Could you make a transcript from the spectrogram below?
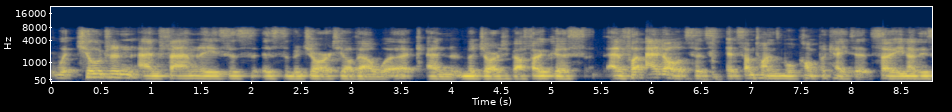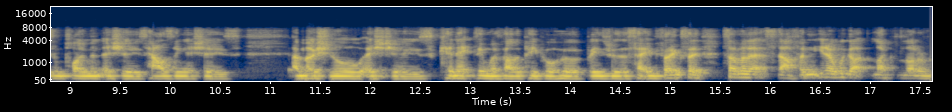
with children and families is, is the majority of our work and majority of our focus. And for adults, it's, it's sometimes more complicated. So, you know, these employment issues, housing issues, emotional issues, connecting with other people who have been through the same thing. So some of that stuff, and you know, we've got like a lot of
